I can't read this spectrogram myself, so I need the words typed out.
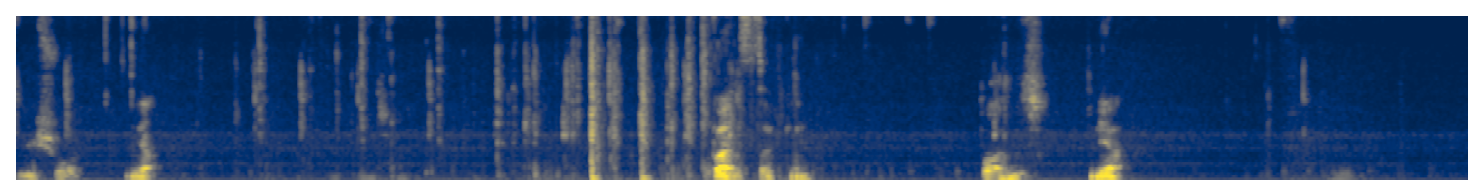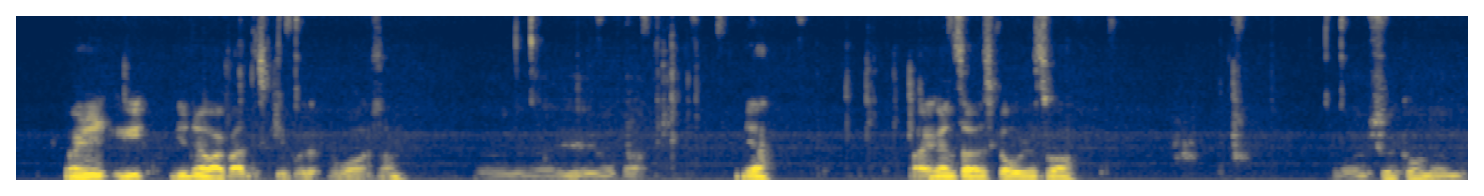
you sure? Yeah. Button stacking. Buttons? Yeah. I mean, you, you, you know I've had this keyboard for a while, so. Uh, yeah, yeah, you're that. Right, I'm gonna sell this gold as well. Well, I'm just gonna go on um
